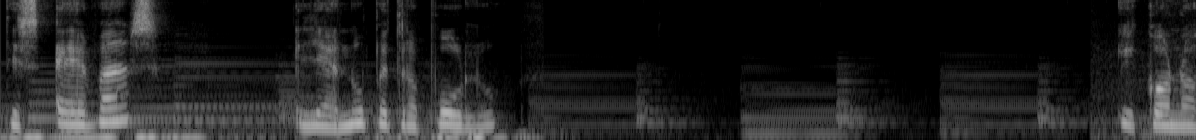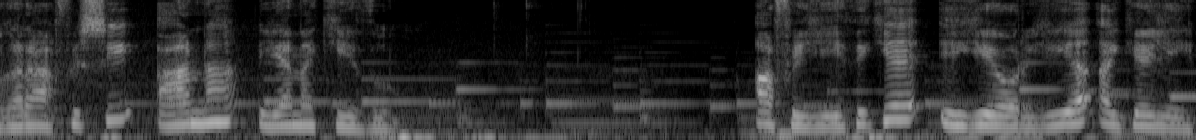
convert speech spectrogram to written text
Της Εύας Λιανού Πετροπούλου. Εικονογράφηση Άννα Ιανακίδου Αφηγήθηκε η Γεωργία Αγγελή.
